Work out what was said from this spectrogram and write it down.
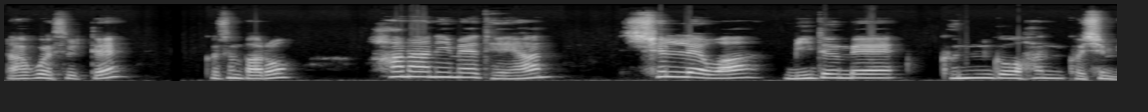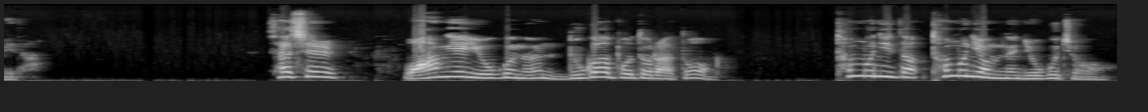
라고 했을 때 그것은 바로 하나님에 대한 신뢰와 믿음에 근거한 것입니다. 사실 왕의 요구는 누가 보더라도 터무니, 터무니없는 요구죠.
